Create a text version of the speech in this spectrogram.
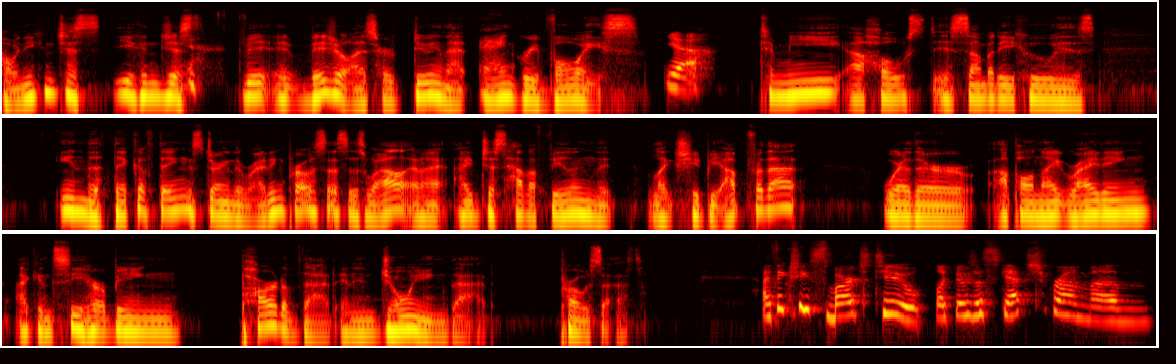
Oh, and you can just you can just vi- visualize her doing that angry voice. Yeah, To me, a host is somebody who is in the thick of things during the writing process as well. And I, I just have a feeling that like she'd be up for that, where they're up all night writing. I can see her being part of that and enjoying that process. I think she's smart too. Like there's a sketch from um,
